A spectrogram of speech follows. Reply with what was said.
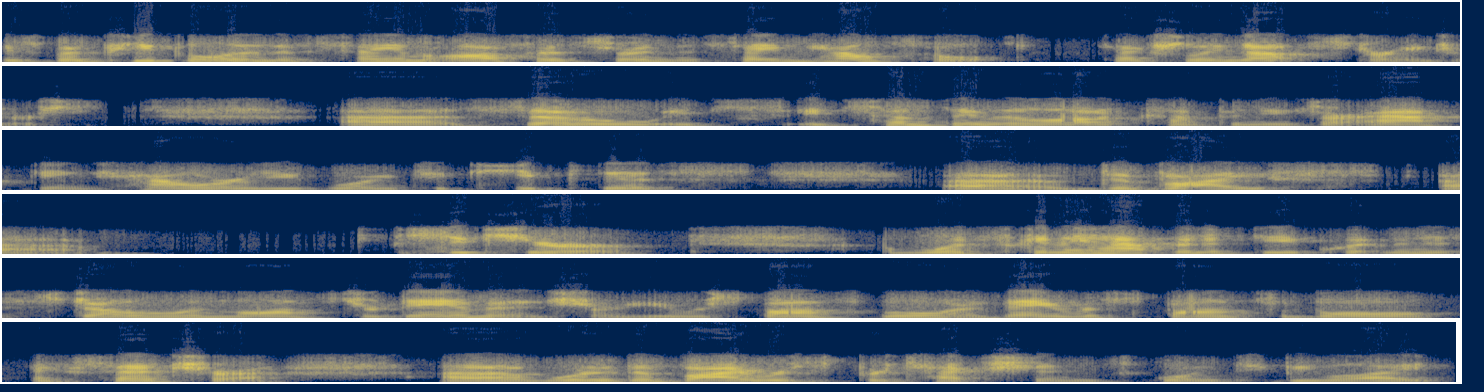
is by people in the same office or in the same household. It's actually not strangers. Uh, so it's, it's something that a lot of companies are asking, how are you going to keep this uh, device uh, secure? What's going to happen if the equipment is stolen, lost, or damaged? Are you responsible? Are they responsible, etc.? Uh, what are the virus protections going to be like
